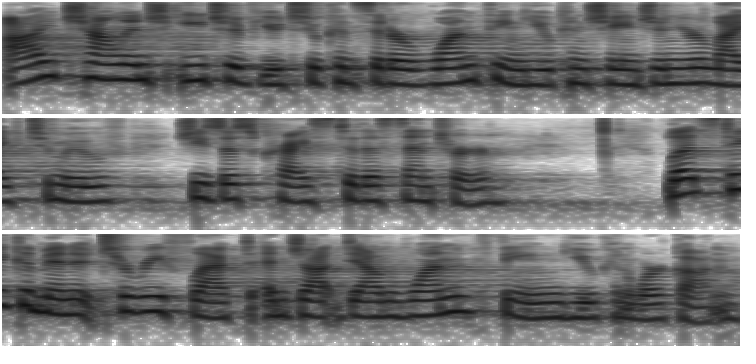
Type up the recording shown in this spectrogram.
I challenge each of you to consider one thing you can change in your life to move Jesus Christ to the center. Let's take a minute to reflect and jot down one thing you can work on.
